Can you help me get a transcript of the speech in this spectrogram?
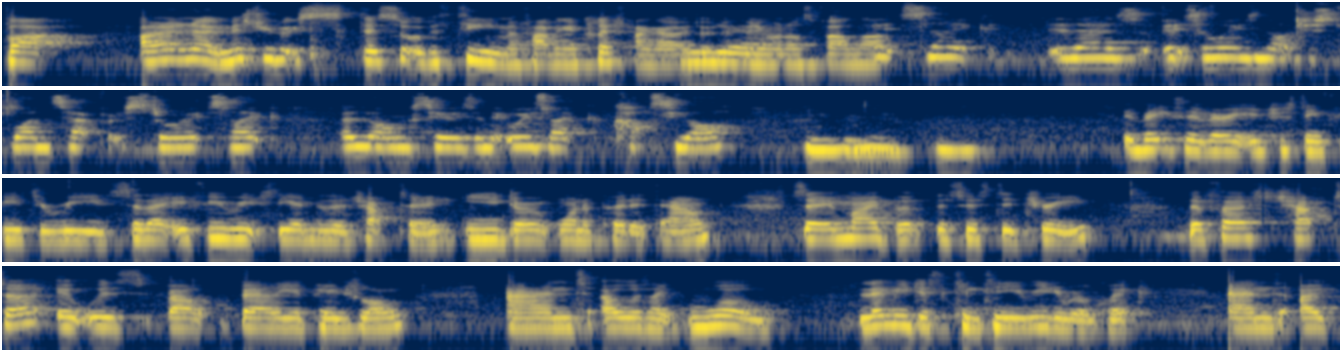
but I don't know. Mystery books, there's sort of a theme of having a cliffhanger. I don't yeah. know if anyone else found that. It's like there's it's always not just one separate story. It's like a long series, and it always like cuts you off. Mm-hmm. Mm-hmm it makes it very interesting for you to read so that if you reach the end of the chapter you don't want to put it down. So in my book the twisted tree the first chapter it was about barely a page long and i was like whoa let me just continue reading real quick. And i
